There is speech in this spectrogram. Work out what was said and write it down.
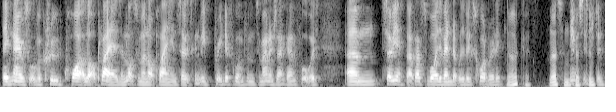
they've now sort of accrued quite a lot of players and lots of them are not playing. So it's going to be pretty difficult for them to manage that going forward. Um, so yeah, that, that's why they've ended up with a big squad really. okay? That's Yeah, interesting.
